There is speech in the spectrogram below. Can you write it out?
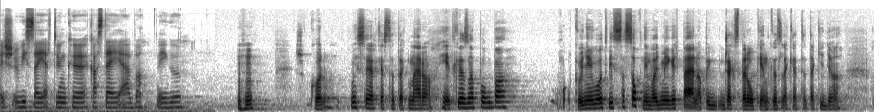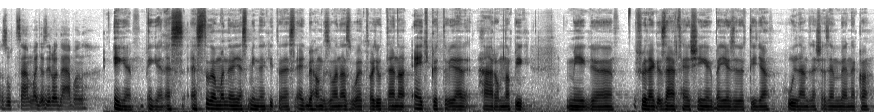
és visszaértünk Kastelljába végül. Uh-huh. És akkor visszaérkeztetek már a hétköznapokba, könnyű volt visszaszokni, vagy még egy pár napig Jack Sparrow-ként közlekedtetek így a, az utcán vagy az irodában? Igen, igen, ezt, ezt tudom mondani, hogy ezt mindenkitől ez egybehangzóan az volt, hogy utána egy kötőjel három napig még főleg zárt helyiségekben érződött így a hullámzás az embernek a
